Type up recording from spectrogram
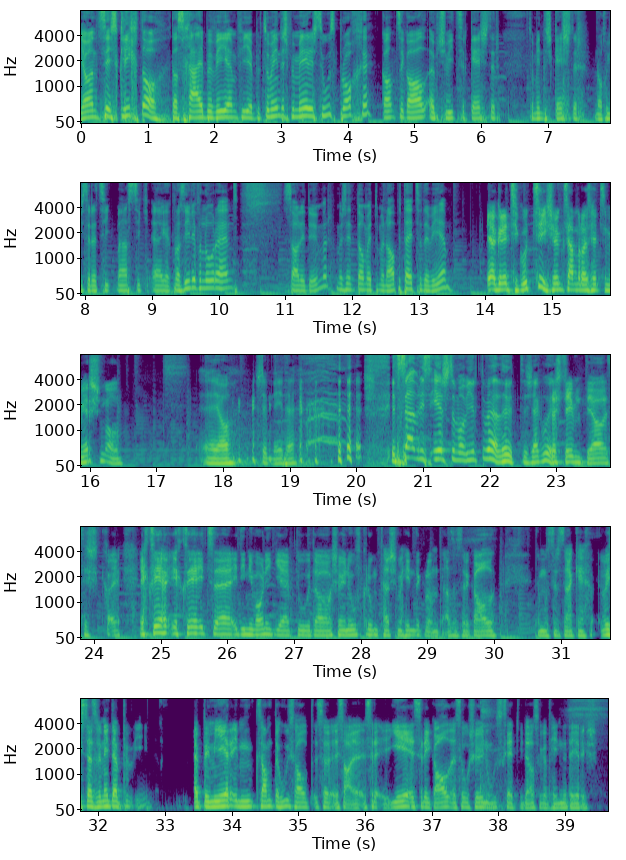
Ja, und es ist gleich da, das Keibe WM-Fieber. Zumindest bei mir ist es ausgebrochen. Ganz egal, ob die Schweizer gestern, zumindest gestern, nach unserer Zeitmessung, äh, gegen Brasilien verloren haben. Sali Dümmer, wir sind hier mit einem Update zu der WM. Ja, grüezi Gutzi, schön sehen wir uns heute zum ersten Mal. Äh, ja, stimmt nicht, hä? jetzt sehen wir das erste Mal virtuell heute, das ist ja gut. Das stimmt, ja. Es ist, ich sehe ich sehe jetzt äh, in deine Wohnung, ob du da schön aufgeräumt hast im Hintergrund. Also das Regal, da muss ich sagen, ich wüsste also nicht, ob, ob bei mir im gesamten Haushalt so, so, je ein Regal so schön aussieht, wie das so gerade hinter dir ist.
